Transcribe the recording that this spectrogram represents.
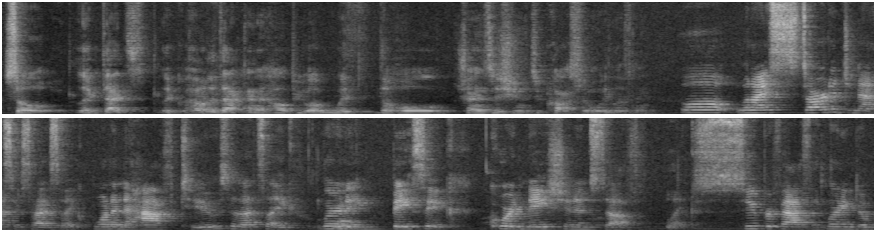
So like that's like how did that kind of help you out with the whole transition to CrossFit weightlifting? Well, when I started gymnastics, I was like one and a half, two. So that's like learning basic coordination and stuff, like super fast, like learning to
